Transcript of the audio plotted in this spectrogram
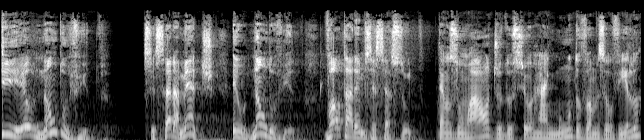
E eu não duvido. Sinceramente, eu não duvido. Voltaremos a esse assunto. Temos um áudio do senhor Raimundo, vamos ouvi-lo.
